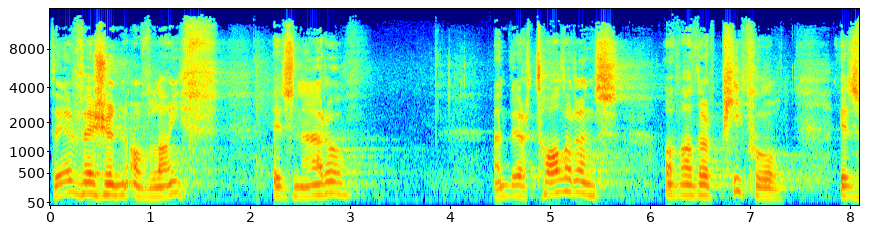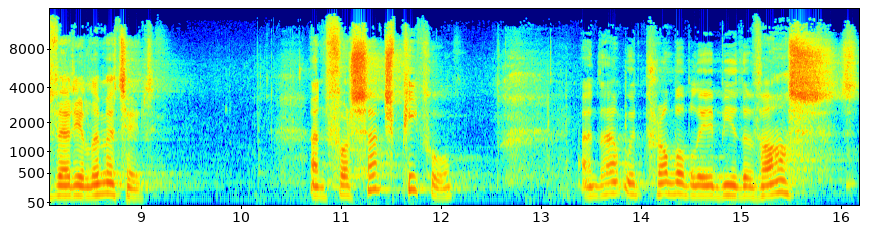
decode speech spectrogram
their vision of life is narrow, and their tolerance of other people is very limited. And for such people, and that would probably be the vast,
